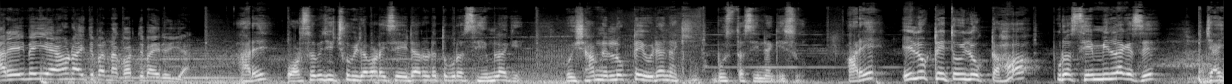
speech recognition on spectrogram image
আর এই মেয়ে এখন আইতে পার না করতে বাইরে হইয়া। আরে হোয়াটসঅ্যাপে যে ছবিটা পাঠাইছে এটার ওটা তো পুরো সেম লাগে। ওই সামনের লোকটাই ওইটা নাকি? বুঝতাছি না কিছু। আরে এই লোকটাই তো ওই লোকটা হ? পুরো সেম মিল লাগেছে? যাই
